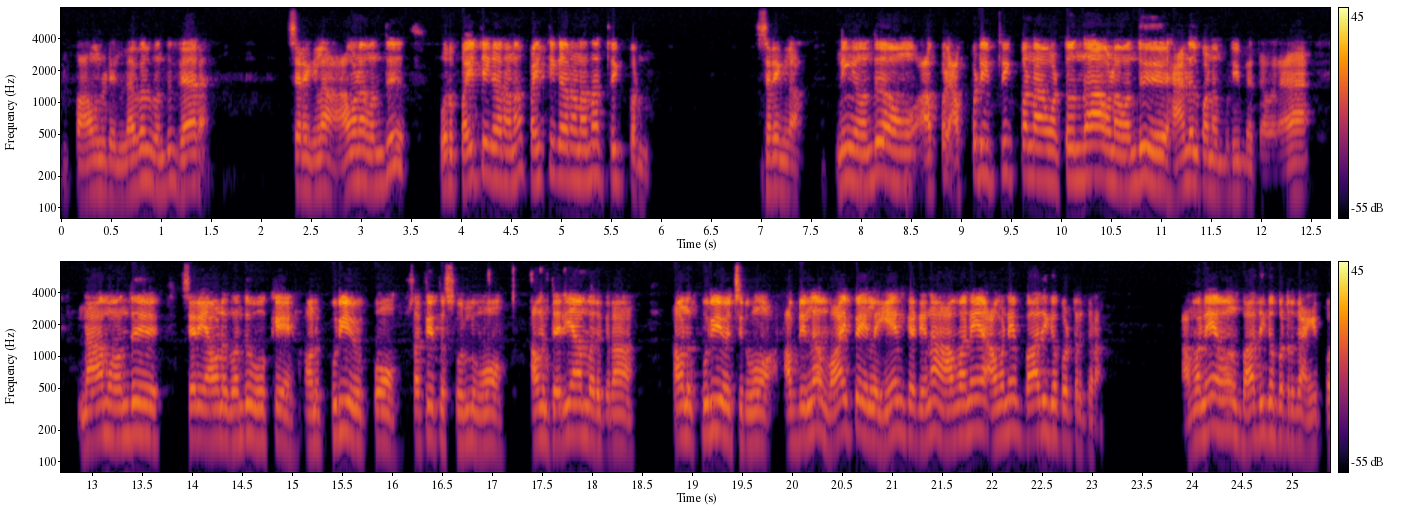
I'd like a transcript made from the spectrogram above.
இப்போ அவனுடைய லெவல் வந்து வேற. சரிங்களா? அவனை வந்து ஒரு பைத்தியக்காரனா பைத்தியக்காரனா தான் ட்ரீட் பண்ணும் சரிங்களா? நீங்க வந்து அவன் அப்படி அப்படி ட்ரீட் பண்ணா மட்டும்தான் அவனை வந்து ஹேண்டில் பண்ண முடியுமே தவிர நாம வந்து சரி அவனுக்கு வந்து ஓகே அவனுக்கு புரிய வைப்போம் சத்தியத்தை சொல்லுவோம் அவன் தெரியாம இருக்கிறான் அவனுக்கு புரிய வச்சிருவோம் அப்படிலாம் வாய்ப்பே இல்லை. ஏன்னு கேட்டீங்கன்னா அவனே அவனே பாதிக்கப்பட்டிருக்கிறான். அவனே அவன் பாதிக்கப்பட்டிருக்கான். இப்போ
